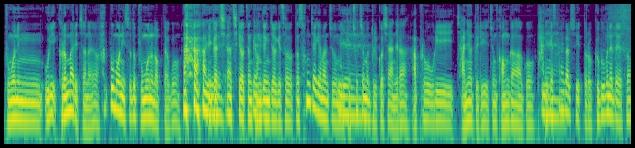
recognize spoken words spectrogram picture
부모님 우리 그런 말 있잖아요. 학부모는 있어도 부모는 없다고. 그러니까 예. 지나치게 어떤 예. 경쟁적에서 어떤 성적에만 좀 이렇게 예. 초점을 둘 것이 아니라 앞으로 우리 자녀들이 좀 건강하고 바르게 네. 살아갈 수 있도록 그 부분에 대해서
